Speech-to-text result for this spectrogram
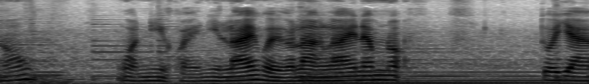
เอาวันนี้ข่อยนี่ไลน์ข่อยก็ล้างไลน์นํเนาะตัวอย่าง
